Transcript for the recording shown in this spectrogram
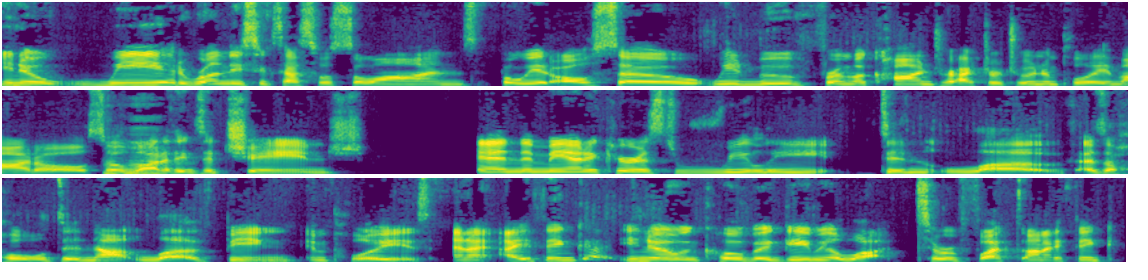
You know, we had run these successful salons, but we had also we had moved from a contractor to an employee model. So mm-hmm. a lot of things had changed. And the manicurists really didn't love, as a whole, did not love being employees. And I, I think, you know, and COVID gave me a lot to reflect on. I think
